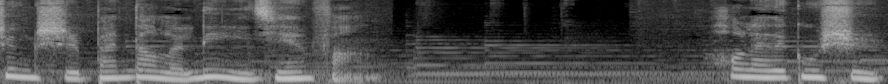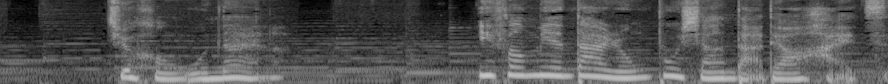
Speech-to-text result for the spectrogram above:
正式搬到了另一间房。后来的故事就很无奈了。一方面，大荣不想打掉孩子，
